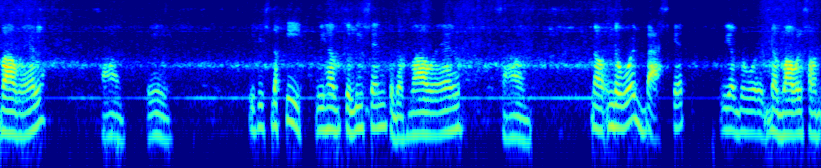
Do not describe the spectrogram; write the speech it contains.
vowel sound. Okay. This is the key. We have to listen to the vowel sound. Now, in the word basket, we have the word the vowel sound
